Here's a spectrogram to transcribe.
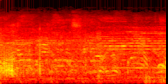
やった!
